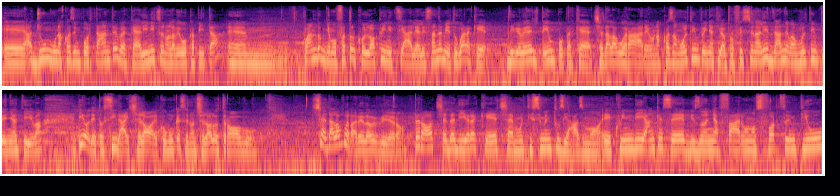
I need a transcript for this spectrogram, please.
E aggiungo una cosa importante perché all'inizio non l'avevo capita. Ehm, quando abbiamo fatto il colloquio iniziale, Alessandra mi ha detto guarda che devi avere il tempo perché c'è da lavorare, è una cosa molto impegnativa, professionalizzante ma molto impegnativa. Io ho detto sì dai ce l'ho e comunque se non ce l'ho lo trovo. C'è da lavorare davvero, però c'è da dire che c'è moltissimo entusiasmo e quindi anche se bisogna fare uno sforzo in più,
